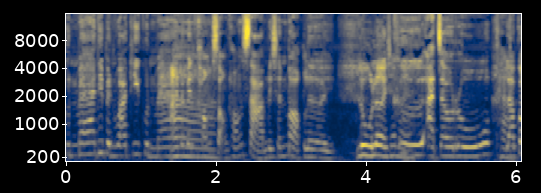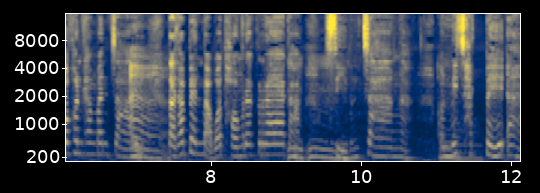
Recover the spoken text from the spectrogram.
คุณแม่ที่เป็นว่าที่คุณแม่จะเป็นท้องสองท้องสามดิฉันบอกเลย รู้เลยใช่ไหมคืออาจจะรู้แล้วก็ค่อนข้างมั่นใจ แต่ถ้าเป็นแบบว่าท้องแรกๆอะสีมันจางอะ มันไม่ชัดเป๊ะอะ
